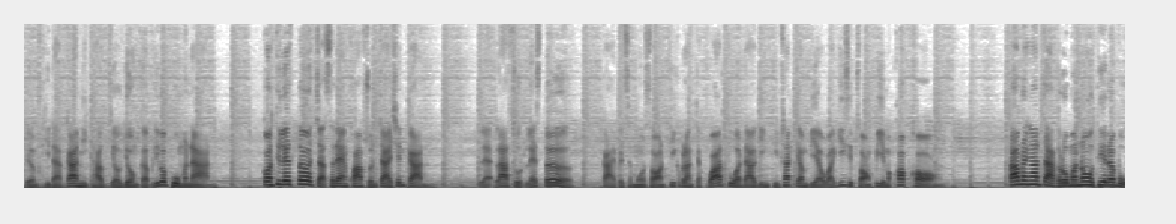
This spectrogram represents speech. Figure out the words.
เดิมทีดาก้ามีข่าวเกี่ยวโยงกับลิเวอร์พูลมานาน ก่อนที่เลสเตอร์จะแสดงความสนใจเช่นกัน และล่าสุดเลสเตอร์ กลายเป็นสโมสรที่กำลังจะคว้าตัวดาวยิงทีมชาติแกมเบียวัย 22 ปีมาครอบครอง ตามรายงานจากโรมาโนที่ระบุ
